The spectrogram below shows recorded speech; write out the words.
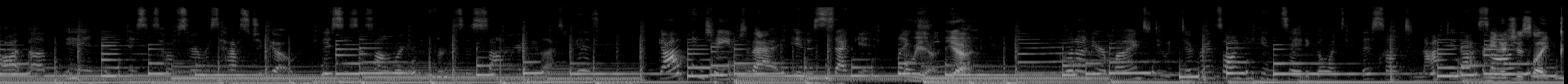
caught up in this is how service has to go. This is the song we're gonna do yeah, He can yeah. put on your mind to do a different song. He can say to go into this song to not do that I mean, it's just like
